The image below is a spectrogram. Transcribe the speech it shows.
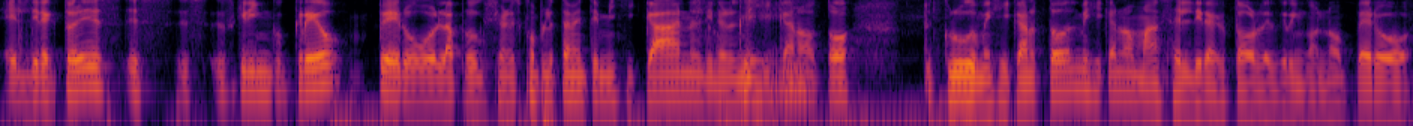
El director es, es, es, es gringo, creo, pero la producción es completamente mexicana, el dinero es mexicano, todo crudo mexicano, todo es mexicano, más el director es gringo, ¿no? Pero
